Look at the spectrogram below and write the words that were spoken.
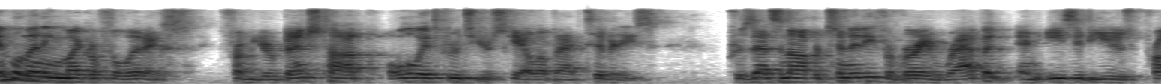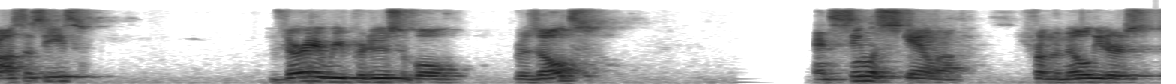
Implementing microfluidics from your benchtop all the way through to your scale up activities presents an opportunity for very rapid and easy to use processes, very reproducible results, and seamless scale up from the milliliters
